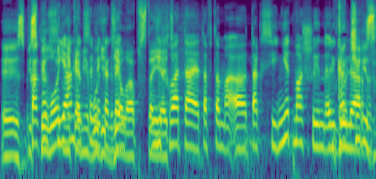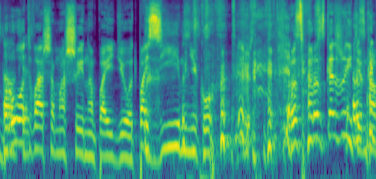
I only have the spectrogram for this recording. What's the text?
э, с беспилотниками с будет дело обстоять. Не хватает автома- а, такси, нет машин регулярно. Как через брод ваша машина пойдет, по зимнику. Расскажите нам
